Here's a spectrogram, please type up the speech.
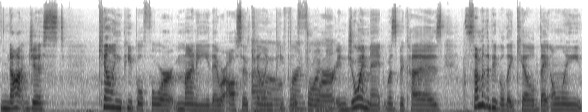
not just killing people for money they were also killing Oh, people for for enjoyment? enjoyment was because some of the people they killed they only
